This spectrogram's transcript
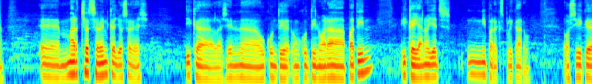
eh, marxes sabent que allò segueix i que la gent eh, ho, conti ho continuarà patint i que ja no hi ets ni per explicar-ho. O sigui que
